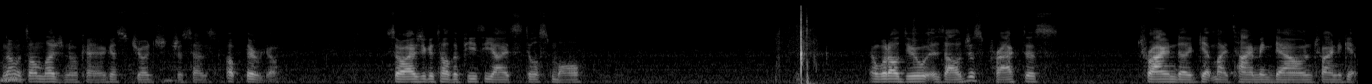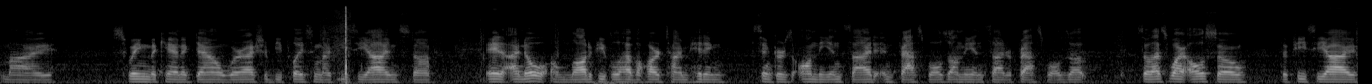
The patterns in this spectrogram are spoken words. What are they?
No, it's on Legend, okay, I guess Judge just has, oh, there we go. So as you can tell, the PCI is still small. And what I'll do is I'll just practice trying to get my timing down, trying to get my swing mechanic down, where I should be placing my PCI and stuff. And I know a lot of people have a hard time hitting sinkers on the inside and fastballs on the inside or fastballs up. So that's why also the PCI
